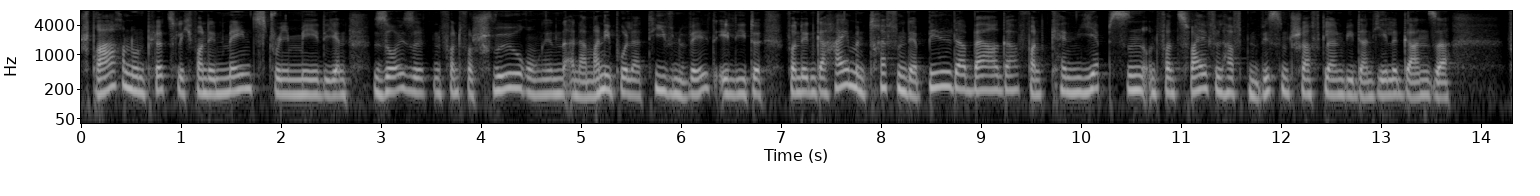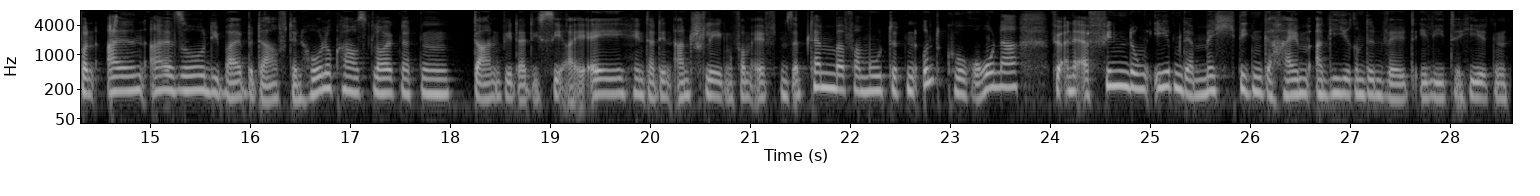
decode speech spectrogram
sprachen nun plötzlich von den Mainstream-Medien, säuselten von Verschwörungen einer manipulativen Weltelite, von den geheimen Treffen der Bilderberger, von Ken Jepsen und von zweifelhaften Wissenschaftlern wie Daniele Ganser. Von allen also, die bei Bedarf den Holocaust leugneten, dann wieder die CIA hinter den Anschlägen vom 11. September vermuteten und Corona für eine Erfindung eben der mächtigen, geheim agierenden Weltelite hielten.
